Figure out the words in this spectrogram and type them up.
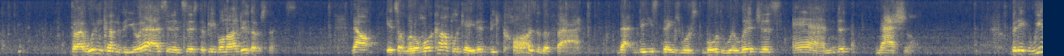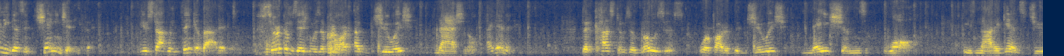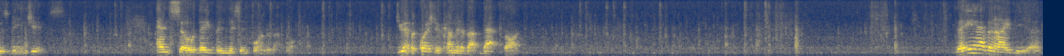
But I wouldn't come to the U.S. and insist that people not do those things. Now, it's a little more complicated because of the fact that these things were both religious and national. But it really doesn't change anything. If you stop and think about it, circumcision was a part of Jewish national identity. The customs of Moses were part of the Jewish nation's law. He's not against Jews being Jews. And so they've been misinformed about Paul. Do you have a question or comment about that thought? They have an idea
